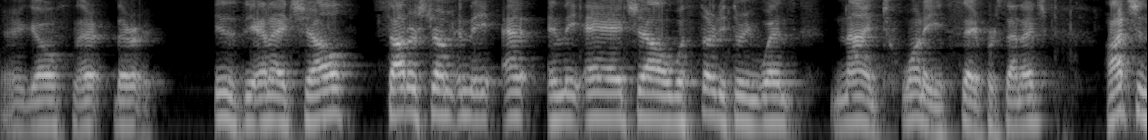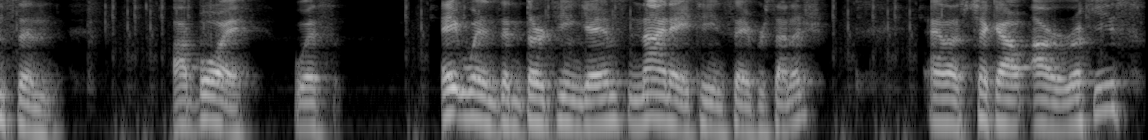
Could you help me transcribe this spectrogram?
there you go. There, there is the NHL. Soderstrom in the in the AHL with 33 wins, 920 save percentage. Hutchinson, our boy, with 8 wins in 13 games, 918 save percentage. And let's check out our rookies.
